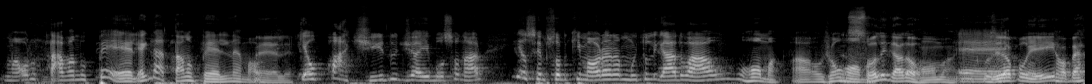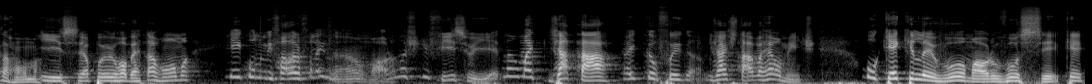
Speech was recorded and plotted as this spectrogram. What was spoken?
Porque Mauro estava no PL, ainda está no PL, né, Mauro? PL. Que é o partido de Jair Bolsonaro. E eu sempre soube que Mauro era muito ligado ao Roma, ao João Roma. Eu sou ligado ao Roma. É... Inclusive, eu apoiei Roberta Roma. Isso, eu apoiei Roberta Roma. E aí, quando me falaram, eu falei, não, Mauro, não acho difícil ir. Não, mas já tá. Aí que eu fui, já estava realmente. O que que levou, Mauro, você? Que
